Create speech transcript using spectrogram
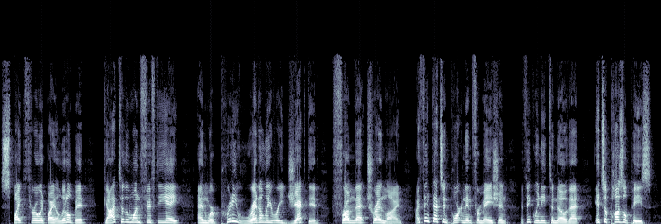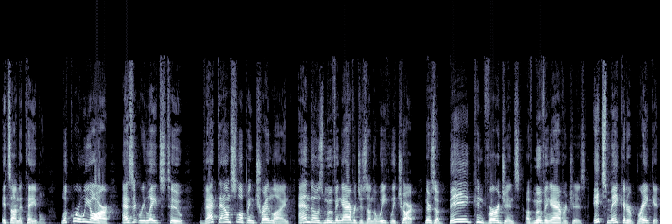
spiked through it by a little bit, got to the 158, and were pretty readily rejected from that trend line. I think that's important information. I think we need to know that it's a puzzle piece, it's on the table. Look where we are as it relates to that downsloping trend line and those moving averages on the weekly chart, there's a big convergence of moving averages. It's make it or break it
